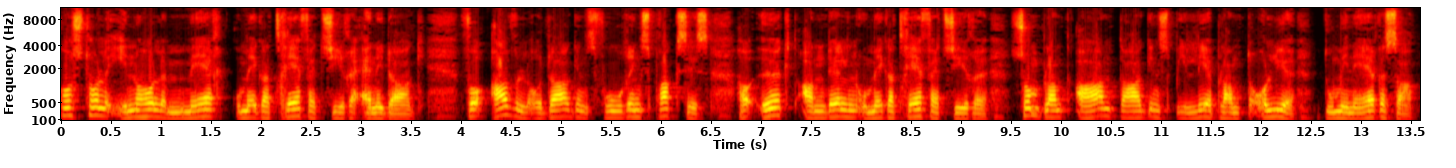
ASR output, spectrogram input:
Kostholdet inneholder mer omega-3-fettsyre enn i dag. For avl og dagens fôringspraksis har økt andelen omega-3-fettsyre, som bl.a. dagens billige planteolje domineres av.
